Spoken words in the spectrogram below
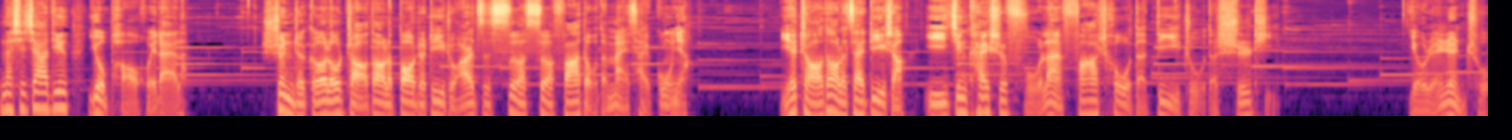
那些家丁又跑回来了，顺着阁楼找到了抱着地主儿子瑟瑟发抖的卖菜姑娘。也找到了在地上已经开始腐烂发臭的地主的尸体。有人认出，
